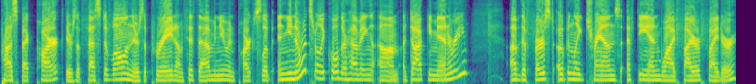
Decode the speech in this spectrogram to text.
Prospect Park. There's a festival, and there's a parade on Fifth Avenue in Park Slope. And you know what's really cool? They're having um, a documentary of the first openly trans FDNY firefighter.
